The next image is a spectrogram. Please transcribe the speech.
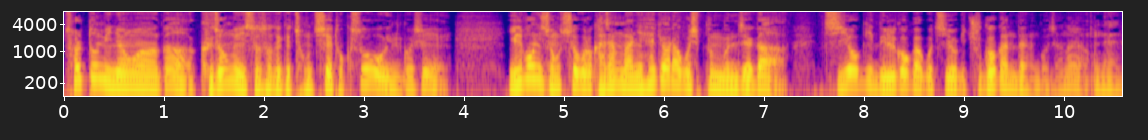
철도 민영화가 그 점에 있어서 되게 정치의 독소인 것이 일본이 정치적으로 가장 많이 해결하고 싶은 문제가 지역이 늙어가고 지역이 죽어간다는 거잖아요. 네네.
